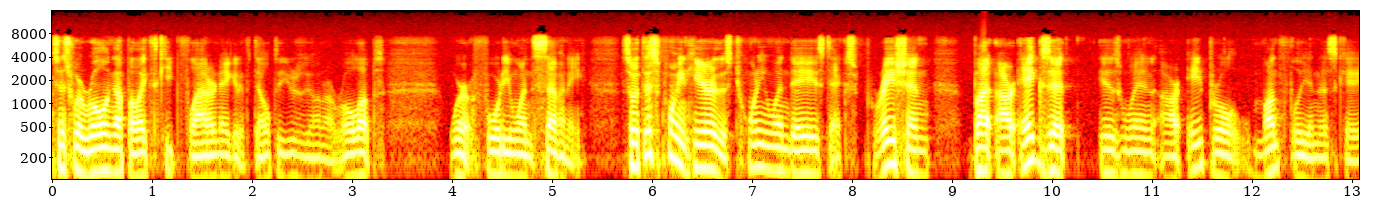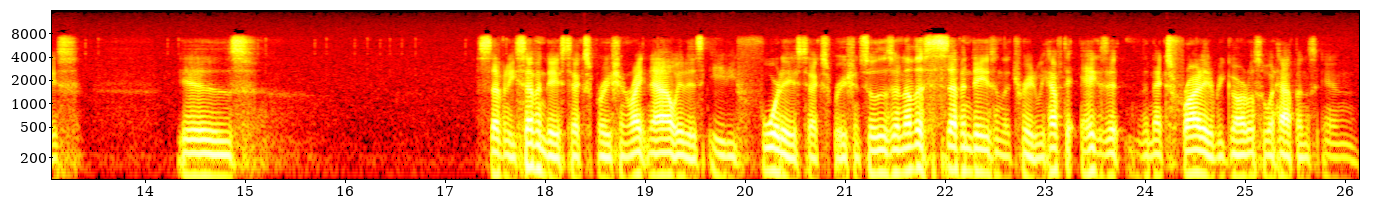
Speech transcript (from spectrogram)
since we're rolling up, I like to keep flat or negative delta usually on our roll ups. We're at 4170. So at this point here, there's 21 days to expiration, but our exit is when our April monthly in this case is 77 days to expiration. Right now it is 84 days to expiration. So there's another seven days in the trade. We have to exit the next Friday regardless of what happens in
